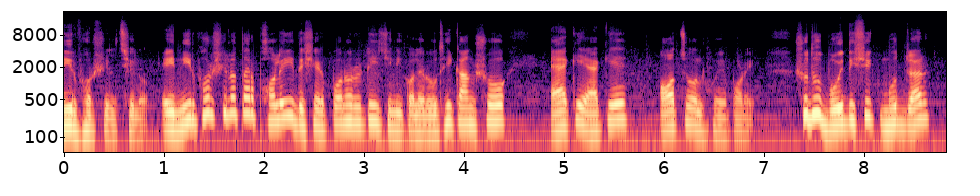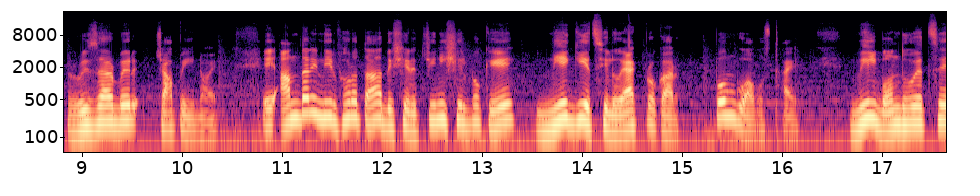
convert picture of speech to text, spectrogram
নির্ভরশীল ছিল। এই নির্ভরশীলতার ফলেই দেশের পনেরোটি চিনিকলের অধিকাংশ একে একে অচল হয়ে পড়ে। শুধু বৈদেশিক মুদ্রার রিজার্ভের চাপেই নয়, এই আমদানি নির্ভরতা দেশের চিনি শিল্পকে নিয়ে গিয়েছিল এক প্রকার পঙ্গু অবস্থায়। মিল বন্ধ হয়েছে,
